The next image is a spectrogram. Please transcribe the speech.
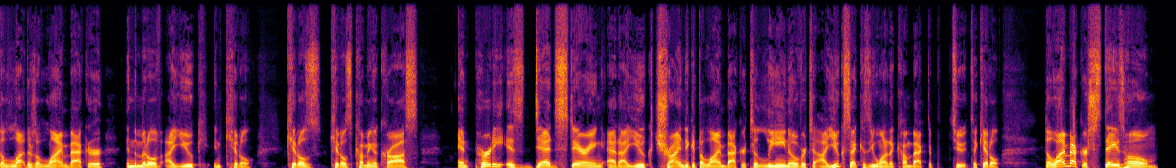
the li- there's a linebacker in the middle of Aiyuk and Kittle. Kittle's Kittle's coming across, and Purdy is dead staring at Aiyuk, trying to get the linebacker to lean over to Aiyuk's side because he wanted to come back to, to to Kittle. The linebacker stays home,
